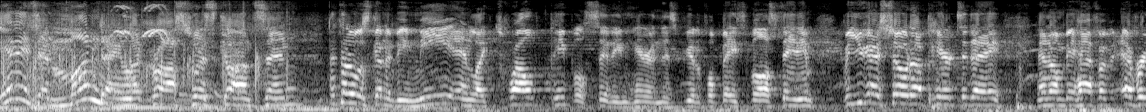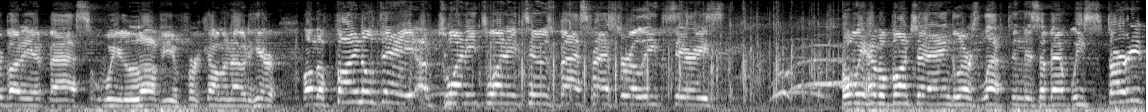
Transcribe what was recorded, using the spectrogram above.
It is a Monday, La Crosse, Wisconsin. I thought it was going to be me and like 12 people sitting here in this beautiful baseball stadium, but you guys showed up here today, and on behalf of everybody at Bass, we love you for coming out here on the final day of 2022's Bassmaster Elite Series. But we have a bunch of anglers left in this event. We started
